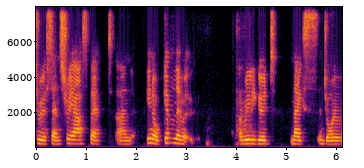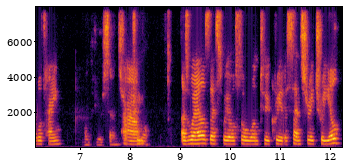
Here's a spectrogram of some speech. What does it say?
through a sensory aspect and, you know, giving them a, a really good, nice, enjoyable time. Your sensory Um. As well as this, we also want to create a sensory trail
